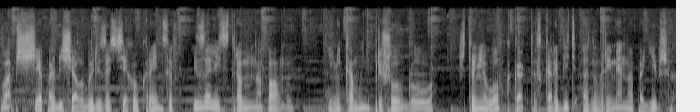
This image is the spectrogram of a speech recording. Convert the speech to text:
вообще пообещал вырезать всех украинцев и залить страну напалмом и никому не пришло в голову, что неловко как-то скорбить одновременно погибших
